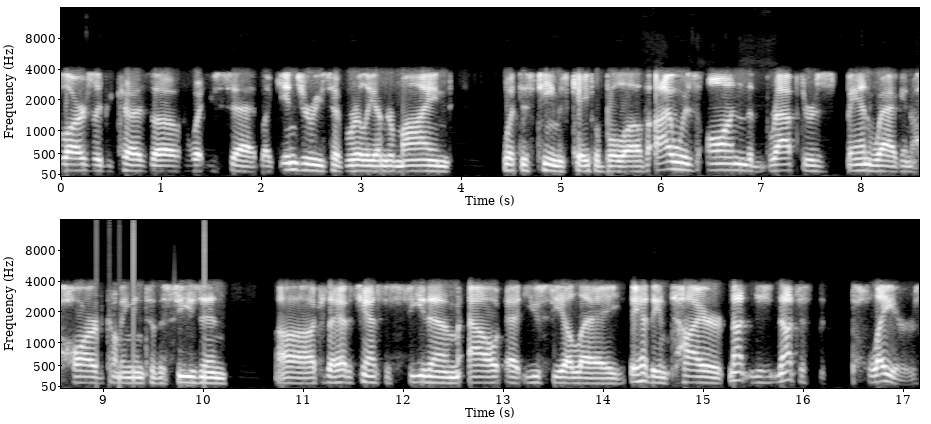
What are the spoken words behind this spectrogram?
largely because of what you said. Like injuries have really undermined what this team is capable of. I was on the Raptors bandwagon hard coming into the season because uh, I had a chance to see them out at UCLA. They had the entire not not just the players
